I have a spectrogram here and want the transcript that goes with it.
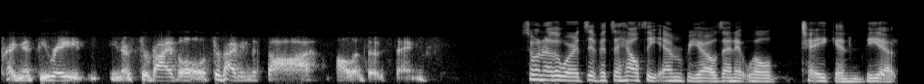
pregnancy rate, you know, survival, surviving the thaw, all of those things. So, in other words, if it's a healthy embryo, then it will take and be a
